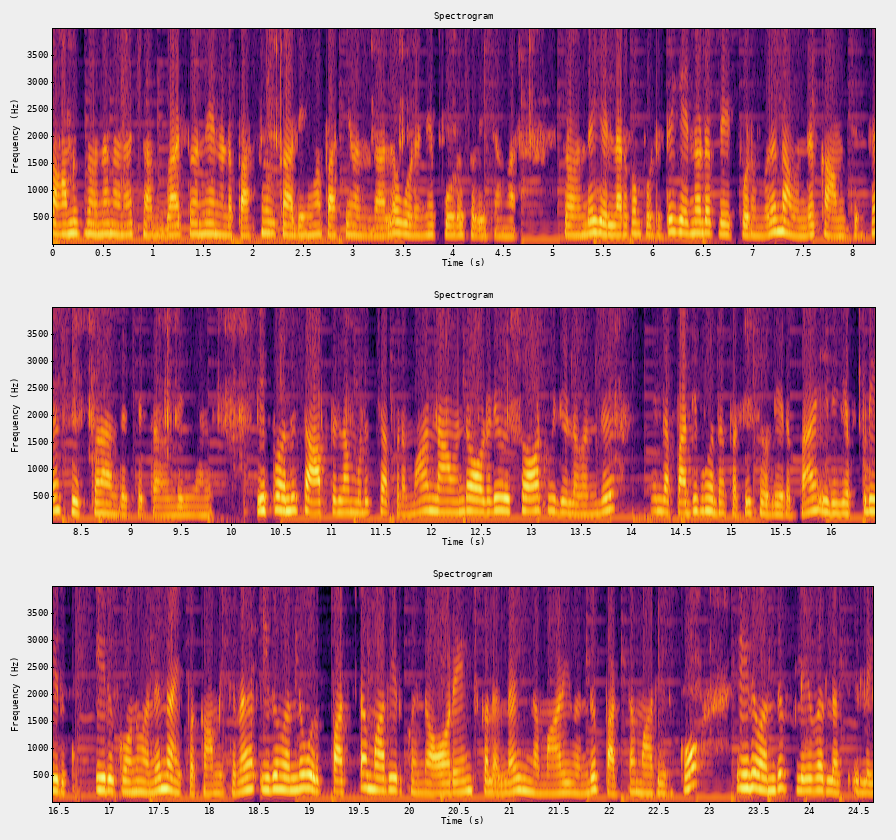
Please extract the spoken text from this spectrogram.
காமிக்கணும்னு தான் நினச்சேன். பட் வந்து என்னோட பசங்களுக்கு அதிகமாக பசி வந்தாலும் உடனே போட சொல்லிட்டாங்க. ஸோ வந்து எல்லாருக்கும் போட்டுட்டு என்னோட பிளேட் போடும்போது நான் வந்து காமிச்சிருக்கேன். சூப்பராக இருந்துச்சு பிரியாணி. இப்போ வந்து சாப்பிட்டுலாம் முடிச்ச அப்புறமா நான் வந்து ஆல்ரெடி ஒரு ஷார்ட் வீடியோவில் வந்து இந்த பதிமுகத்தை பற்றி சொல்லியிருப்பேன். இது எப்படி இருக்கும்? இருக்கும்னு வந்து நான் இப்போ காமிக்கிறேன். இது வந்து ஒரு பட்டை மாதிரி இருக்கும். இந்த ஆரேஞ்ச் கலரில் இந்த மாதிரி வந்து பட்டை மாதிரி இருக்கும். இது வந்து ஃப்ளேவர்லெஸ் இல்லை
